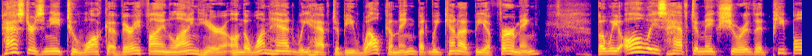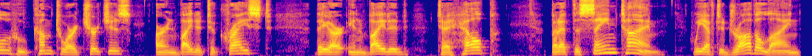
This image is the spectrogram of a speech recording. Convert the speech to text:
pastors need to walk a very fine line here. On the one hand, we have to be welcoming, but we cannot be affirming. But we always have to make sure that people who come to our churches are invited to Christ, they are invited to help, but at the same time, we have to draw the line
